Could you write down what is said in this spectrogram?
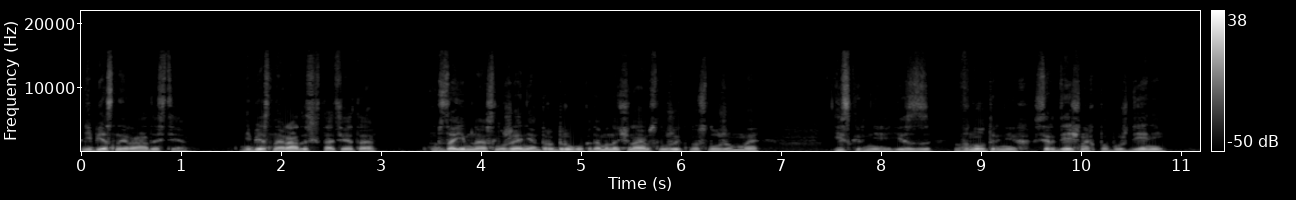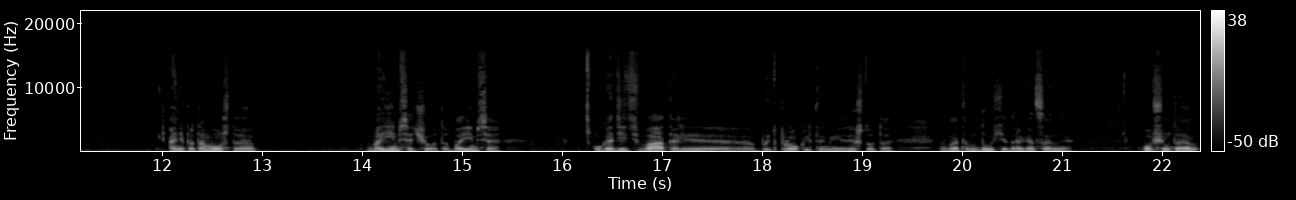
в небесной радости. Небесная радость, кстати, это взаимное служение друг другу, когда мы начинаем служить, но служим мы – искренне, из внутренних сердечных побуждений, а не потому, что боимся чего-то, боимся угодить в ад или быть проклятыми или что-то в этом духе драгоценное. В общем-то,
